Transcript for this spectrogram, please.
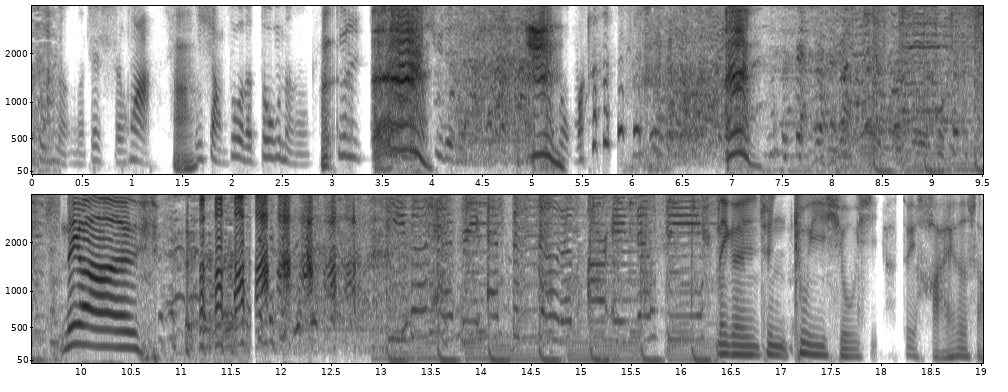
的都能，这实话，啊你想做的都能嗯，就是去着点儿，懂吗？那个 那个就注意休息，啊对孩子啥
